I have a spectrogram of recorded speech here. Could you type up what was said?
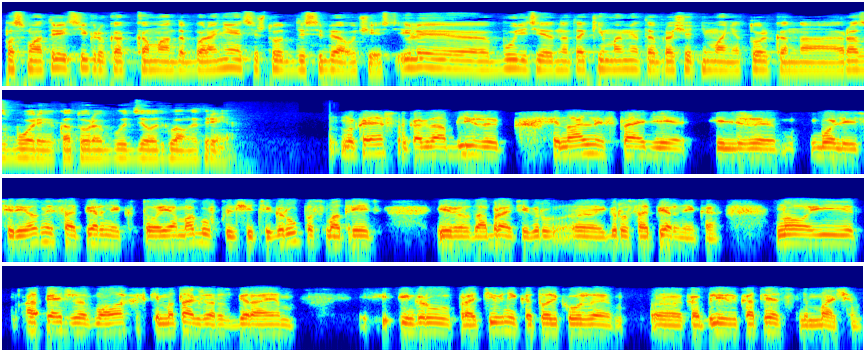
посмотреть игру, как команда обороняется и что-то для себя учесть? Или будете на такие моменты обращать внимание только на разборе, которое будет делать главный тренер? Ну, конечно, когда ближе к финальной стадии или же более серьезный соперник, то я могу включить игру, посмотреть и разобрать игру, э, игру соперника. Но и, опять же, в Малаховске мы также разбираем игру противника, только уже э, как ближе к ответственным матчам.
